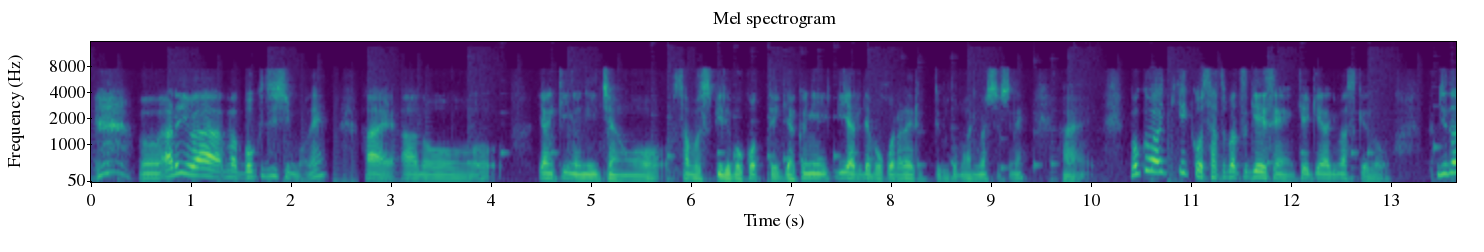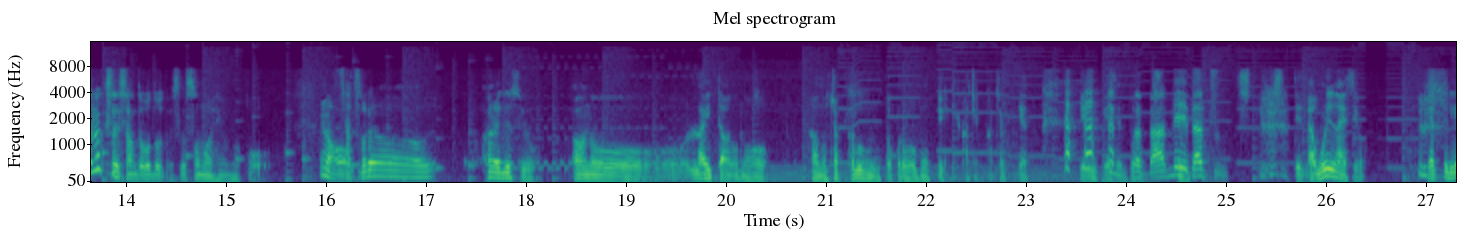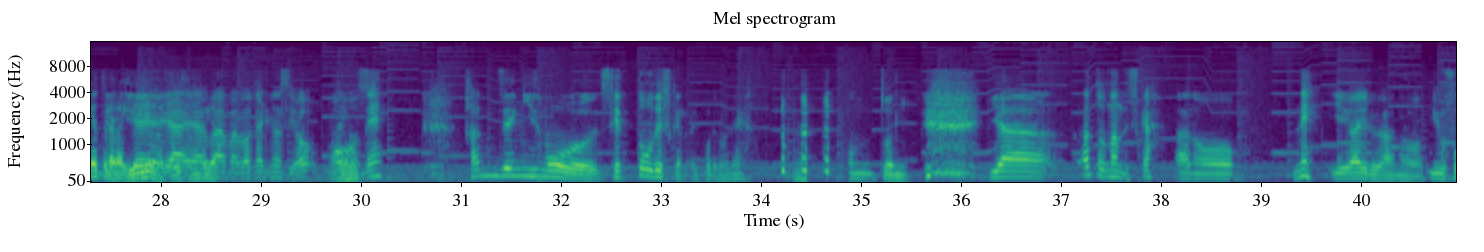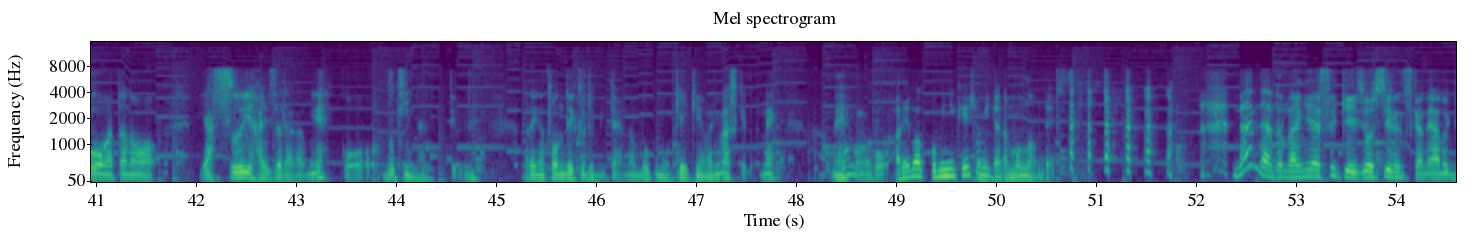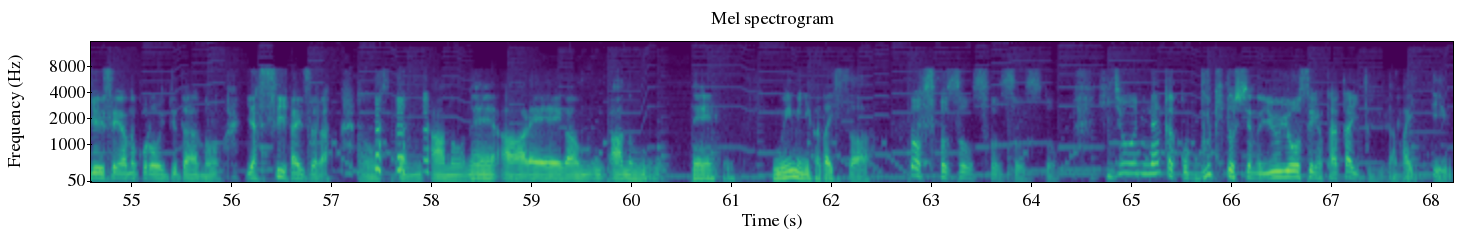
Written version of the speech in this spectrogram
うん、あるいは、まあ、僕自身もね、はい、あのーヤンキーの兄ちゃんをサムスピでボコって逆にリアルでボコられるっていうこともありましたしね。はい。僕は結構殺伐ゲーセン経験ありますけど、ジダラクサイさんとかどうですか？その辺はこう。いや、殺それは、あれですよ。あの、ライターの、あの、着火部分のところを持ってきてカチャカチャってやってるゲーセンとか ダメだっつ知って、あ、俺じゃないですよ。やってる奴らがいるようなゲーいやいやいや、センもやっまあまあわかりますよ。もうね。完全にもう窃盗ですからね、これはね。本当に。いやー、あと何ですか？あの、ね、いわゆるあの、UFO 型の安い灰皿がね、こう、武器になるっていうね。あれが飛んでくるみたいな僕も経験ありますけどね。あのね、うあれはコミュニケーションみたいなもんなんで。う なんであんな投げやすい形状してるんですかねあのゲーセンあの頃置いてたあの安い灰皿。あの あのね、あれが、あの、ね、無意味に硬いしさ。そうそうそうそうそうそう。非常になんかこう武器としての有用性が高いという、ね。高いっていう。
